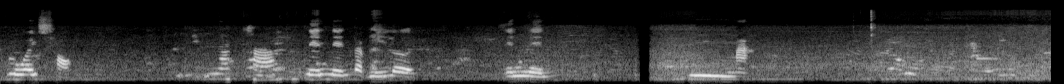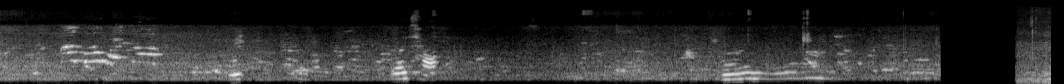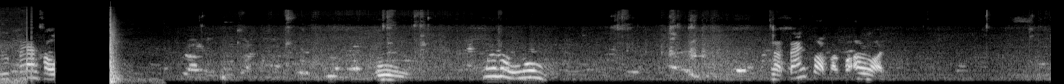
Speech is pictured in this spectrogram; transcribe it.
กล้วยช็อกนะคะ เน้นๆแบบนี้เลย เน้นๆมมาอุ๊ยกล้วยช็อกอืมคือแป้งเขาอืมเมื่อของนุ่ม แบบแป้งกรอบอะก็อร่อย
